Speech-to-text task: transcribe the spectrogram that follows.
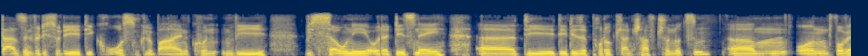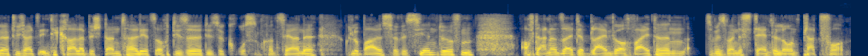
da sind wirklich so die, die großen globalen Kunden wie wie, wie Sony oder Disney, äh, die, die diese Produktlandschaft schon nutzen ähm, und wo wir natürlich als integraler Bestandteil jetzt auch diese, diese großen Konzerne global servicieren dürfen. Auf der anderen Seite bleiben wir auch weiterhin zumindest mal eine Standalone-Plattform.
